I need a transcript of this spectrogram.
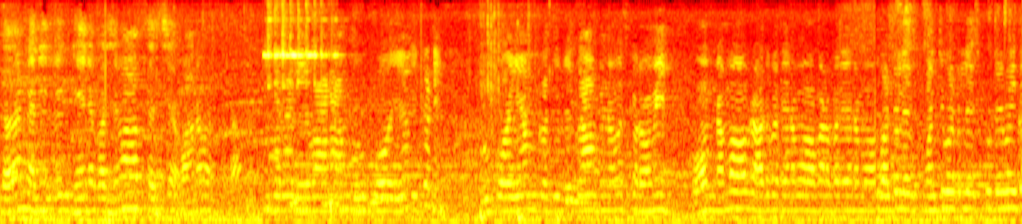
తదంగ నిర్విఘ్నేన పరిసమాప్తస్య మానవంతుడా దేవానాం రూపోయం ఇక్కడే. రూపోయం ప్రతి విధాం నమస్కరోమి. ఓం నమో రాధిపతి నమో గణపతి నమో. బట్టలు మంచి బట్టలు వేసుకుంటే బిడ్డ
